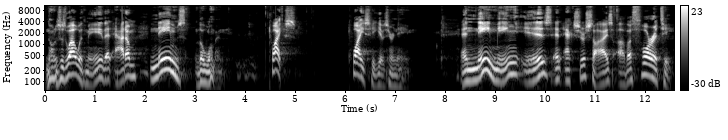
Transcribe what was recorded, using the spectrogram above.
Notice as well with me that Adam names the woman twice. Twice he gives her name. And naming is an exercise of authority.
